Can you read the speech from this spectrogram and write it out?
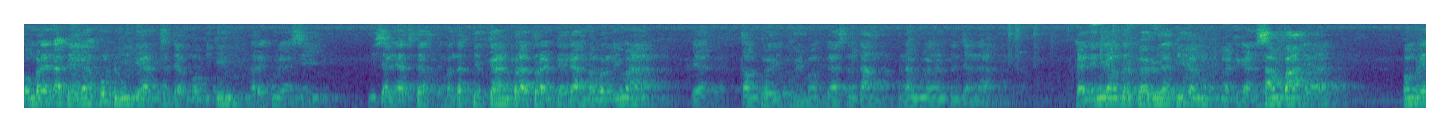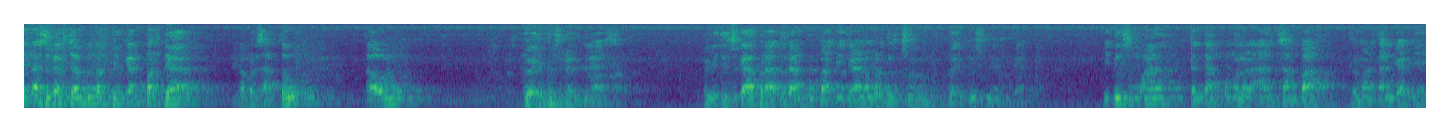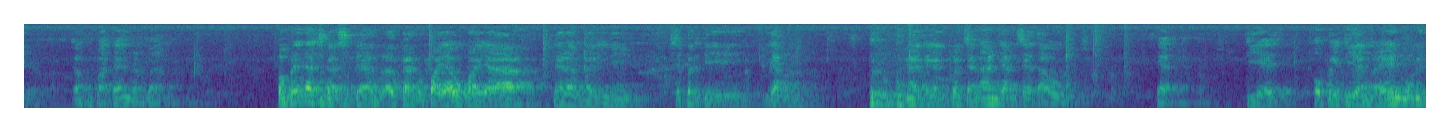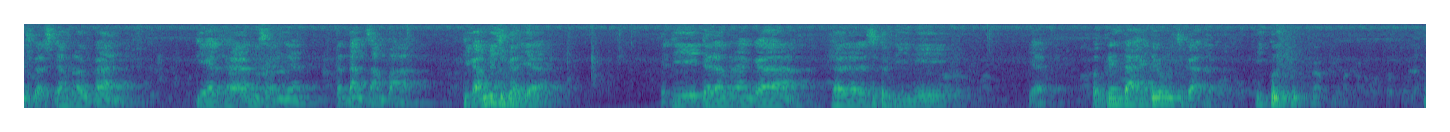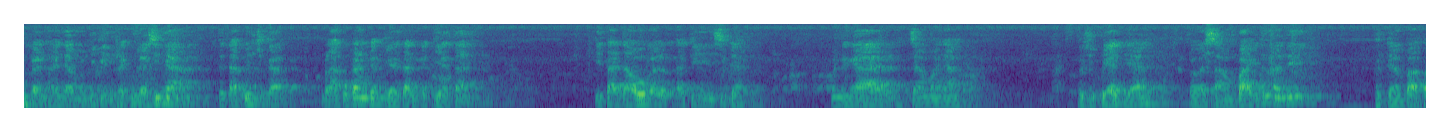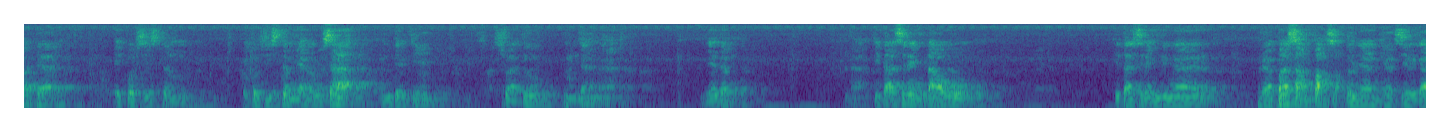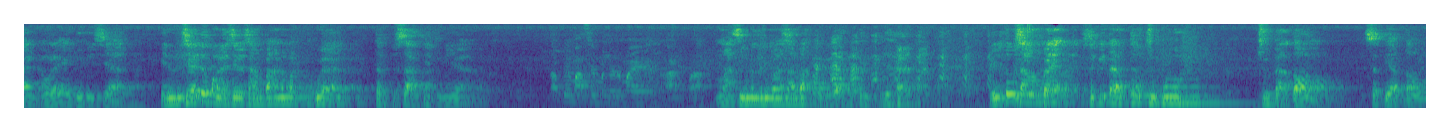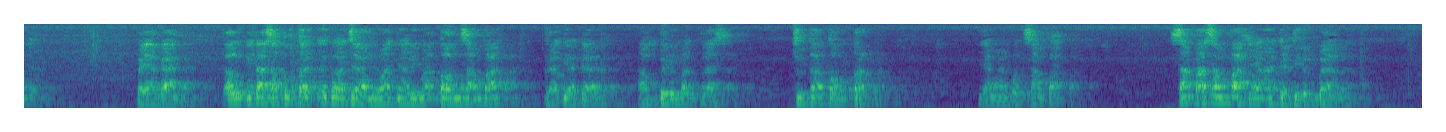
Pemerintah daerah pun demikian sudah membuat regulasi. Misalnya sudah menerbitkan peraturan daerah nomor 5 ya tahun 2015 tentang penanggulangan bencana. Dan ini yang terbaru tadi yang hubungan dengan sampah ya. Pemerintah juga sudah menerbitkan Perda nomor 1 tahun 2019. Begitu juga peraturan bupatinya nomor 7 2019. Itu semua tentang pengelolaan sampah rumah tangga di Kabupaten Rembang. Pemerintah juga sudah melakukan upaya-upaya dalam hal ini seperti yang berhubungan dengan kebencanaan yang saya tahu. Ya, di OPD yang lain mungkin juga sudah melakukan di LH misalnya tentang sampah. Di kami juga ya. Jadi dalam rangka hal seperti ini, ya pemerintah itu juga ikut bukan hanya membuat regulasinya, tetapi juga melakukan kegiatan-kegiatan. Kita tahu kalau tadi sudah mendengar zamannya Gus ya, bahwa sampah itu nanti berdampak pada ekosistem. Ekosistem yang rusak menjadi suatu bencana. Ya dok. Nah, kita sering tahu, kita sering dengar berapa sampah sebetulnya dihasilkan oleh Indonesia. Indonesia itu penghasil sampah nomor dua terbesar di dunia. Tapi masih menerima Pak. Masih menerima sampah dari luar negeri. Ya. Itu sampai sekitar 70 juta ton setiap tahunnya. Bayangkan, kalau kita satu truk itu aja muatnya 5 ton sampah, berarti ada hampir 14 juta ton truk yang angkut sampah. Sampah-sampah yang ada di Rembang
